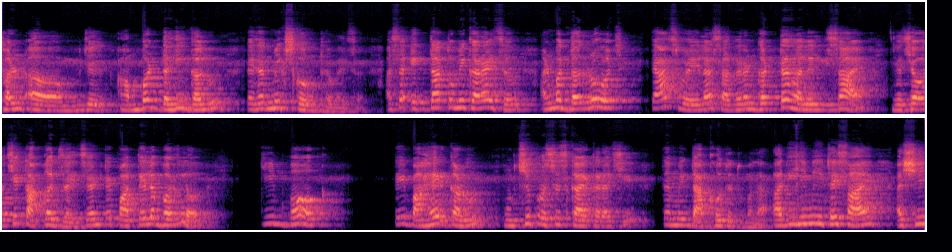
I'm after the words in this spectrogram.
थंड म्हणजे आंबट दही घालून त्याच्यात मिक्स करून ठेवायचं. असं एकदा तुम्ही करायचं आणि मग दररोज त्याच वेळेला साधारण घट्ट झालेली साय याच्यावरची ताकद जायची आणि ते पातेलं भरलं की मग ते बाहेर काढून पुढची प्रोसेस काय करायची तर मी दाखवते तुम्हाला. आधी ही मी इथे साय अशी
